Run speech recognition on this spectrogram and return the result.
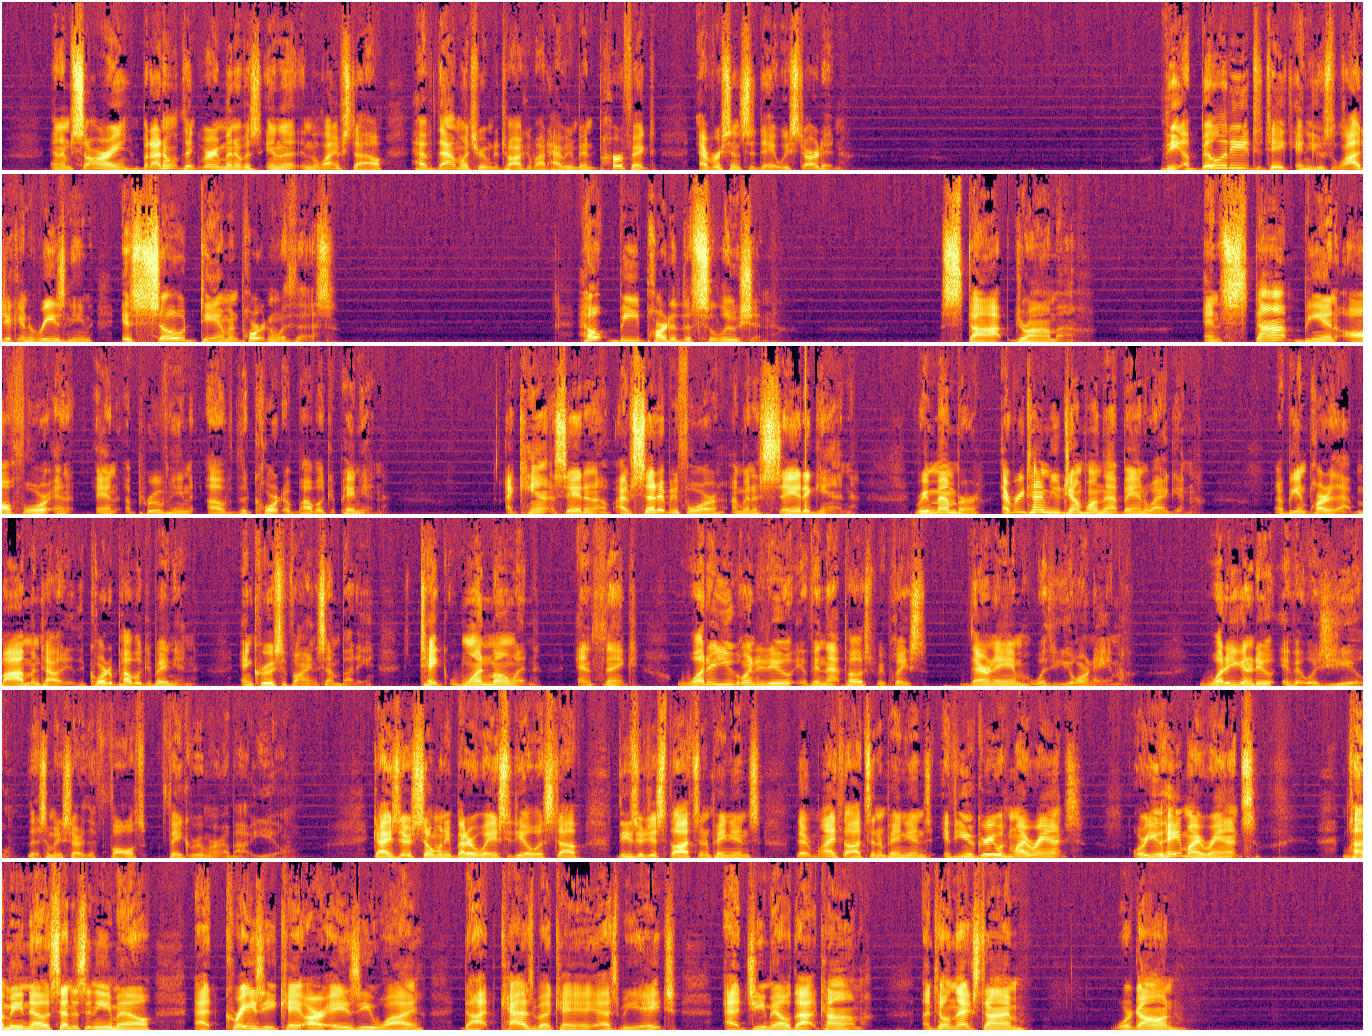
and I'm sorry, but I don't think very many of us in the in the lifestyle have that much room to talk about having been perfect ever since the day we started. The ability to take and use logic and reasoning is so damn important with this. Help be part of the solution. Stop drama. And stop being all for and and approving of the court of public opinion. I can't say it enough. I've said it before. I'm going to say it again. Remember, every time you jump on that bandwagon of being part of that mob mentality, the court of public opinion, and crucifying somebody, take one moment and think what are you going to do if in that post replace their name with your name? What are you going to do if it was you that somebody started the false, fake rumor about you? Guys, there's so many better ways to deal with stuff. These are just thoughts and opinions. They're my thoughts and opinions. If you agree with my rants or you hate my rants, let me know. Send us an email at crazy, K R A Z Y, dot Kasbh, K A S B H, at gmail.com. Until next time, we're gone.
